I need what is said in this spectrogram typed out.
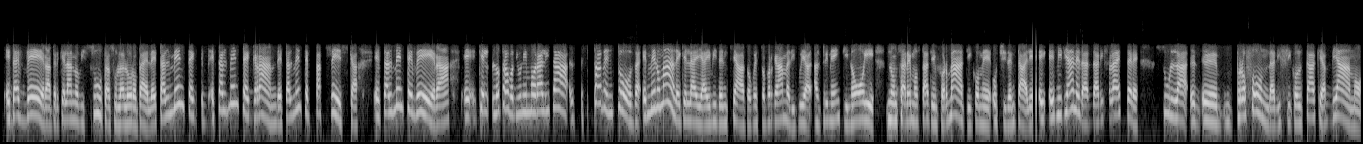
ed è vera perché l'hanno vissuta sulla loro pelle, è talmente, è talmente grande, è talmente pazzesca è talmente vera eh, che lo trovo di un'immoralità spaventosa e meno male che lei ha evidenziato questo programma di cui a- altrimenti noi non saremmo stati informati come occidentali. E, e mi viene da, da riflettere sulla eh, eh, profonda difficoltà che abbiamo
